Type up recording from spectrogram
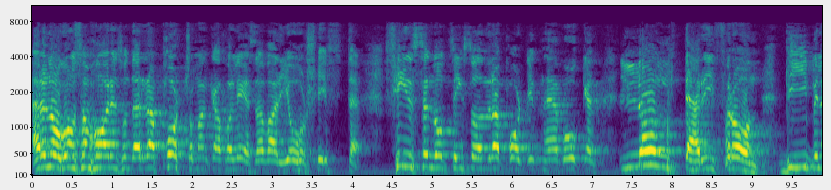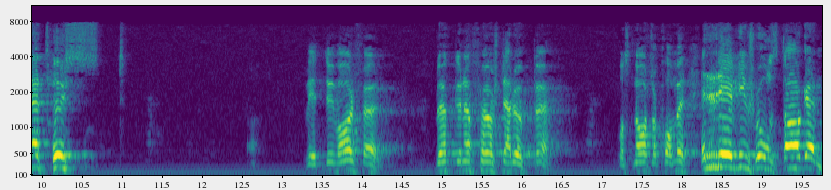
Är det någon som har en sån där rapport som man kan få läsa varje årsskifte? Finns det någonting sån rapport i den här boken? Långt därifrån. Bibeln är tyst. Vet du varför? Böckerna förs där uppe. Och snart så kommer revisionsdagen.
